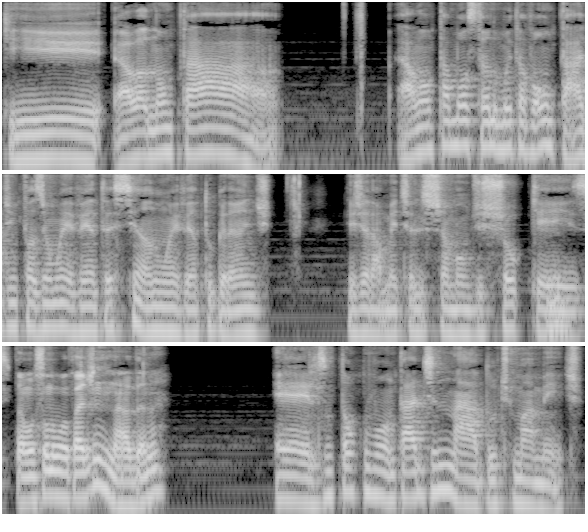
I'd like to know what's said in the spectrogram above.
que ela não tá ela não tá mostrando muita vontade em fazer um evento esse ano, um evento grande, que geralmente eles chamam de showcase. Tá mostrando vontade de nada, né? É, eles não estão com vontade de nada ultimamente.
